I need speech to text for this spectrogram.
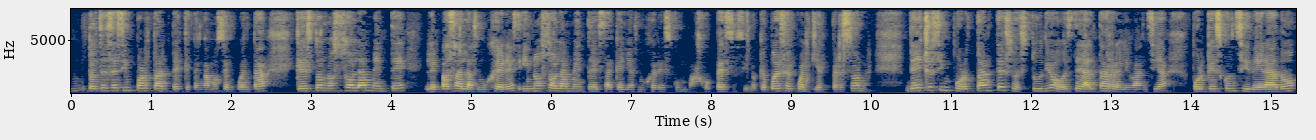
Entonces es importante que tengamos en cuenta que esto no solamente le pasa a las mujeres y no solamente es a aquellas mujeres con bajo peso, sino que puede ser cualquier persona. De hecho es importante su estudio o es de alta relevancia porque es considerado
